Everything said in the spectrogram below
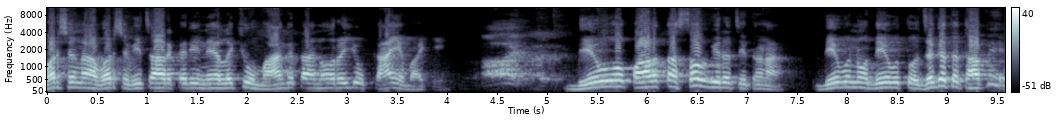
વર્ષના વર્ષ વિચાર કરીને લખ્યું, માંગતા ન રહ્યું કાંઈ બાકી. દેવો પાળતા સૌ વિરચિતણા દેવનો દેવ તો જગત થાપે,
